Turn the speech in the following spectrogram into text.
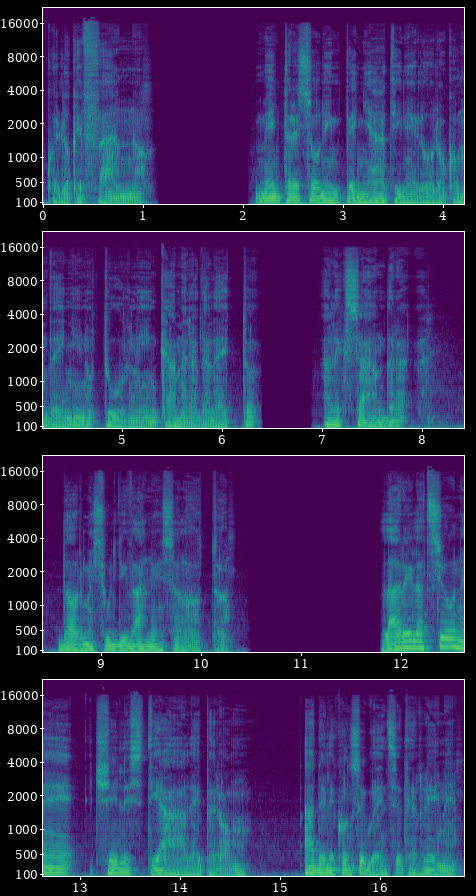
quello che fanno. Mentre sono impegnati nei loro convegni notturni in camera da letto, Alexandra dorme sul divano in salotto. La relazione celestiale, però, ha delle conseguenze terrene.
